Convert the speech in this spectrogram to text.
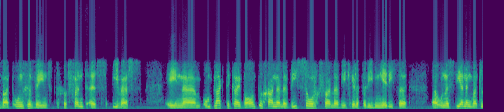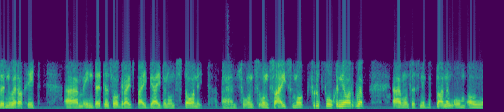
wat ongewenst gevind is iewers en um, om plek te kry waartoe gaan hulle wie sorg vir hulle wie gee hulle vir die mediese uh, ondersteuning wat hulle nodig het? Um, en dit is waar Grace Baby Haven ontstaan het. Um, so ons ons huis maak vroeg volgende jaar oop. Um, ons is in die beplanning om al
